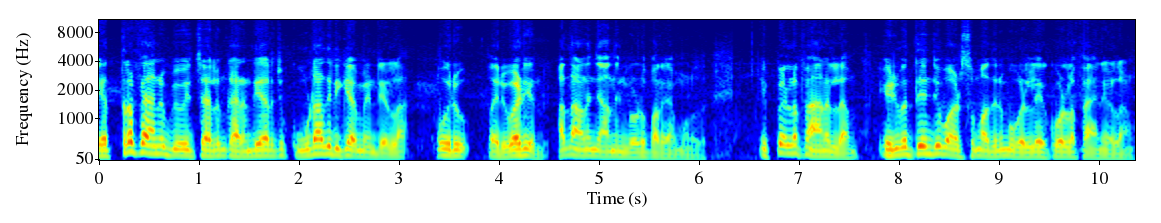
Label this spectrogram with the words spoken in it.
എത്ര ഫാൻ ഉപയോഗിച്ചാലും കറണ്ട് ചാർജ് കൂടാതിരിക്കാൻ വേണ്ടിയുള്ള ഒരു പരിപാടിയുണ്ട്. അതാണ് ഞാൻ നിങ്ങളോട് പറയാൻ പോണത്. ഇപ്പോഴുള്ള ഫാനെല്ലാം എഴുപത്തിയഞ്ച് വാട്ട്സും അതിന് മുകളിലേക്കുള്ള ഫാനുകളാണ്.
